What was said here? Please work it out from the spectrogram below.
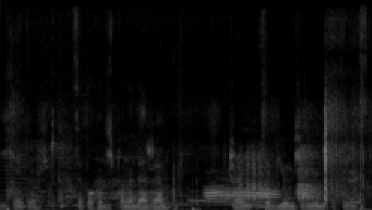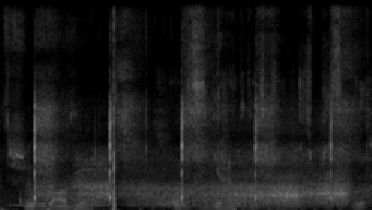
dzisiaj troszeczkę chcę pochodzić po nederze. Wczoraj zabiłem się, nie mogę pokonać trzy razy. Zwierzęta to musiałem włączyć pisku.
